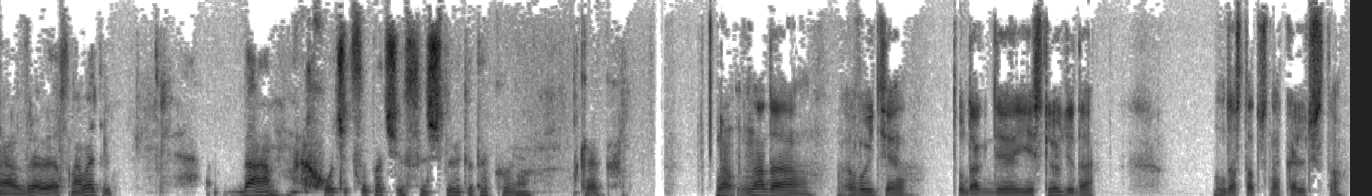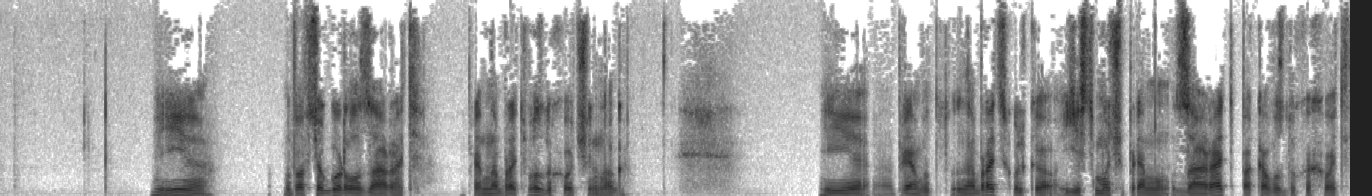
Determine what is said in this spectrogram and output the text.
А, Здравия, основатель. Да, хочется почувствовать, что это такое. Как? Ну, надо выйти туда, где есть люди, да, достаточное количество, и во все горло заорать. Прям набрать воздуха очень много. И прям вот набрать, сколько есть мочи, прям заорать, пока воздуха хватит.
